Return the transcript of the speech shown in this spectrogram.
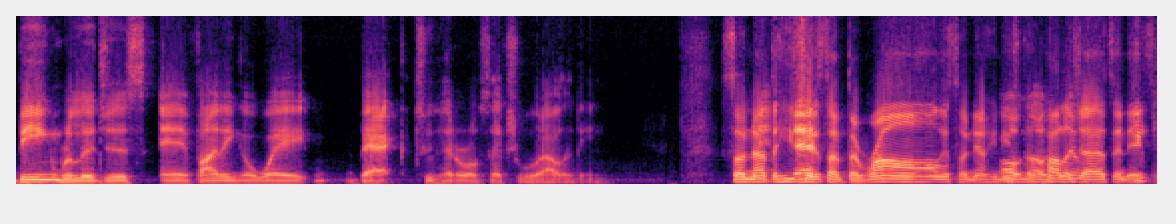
being religious and finding a way back to heterosexuality. So now that he said something wrong, and so now he needs Oh, to no, no. apologize and He- ex-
